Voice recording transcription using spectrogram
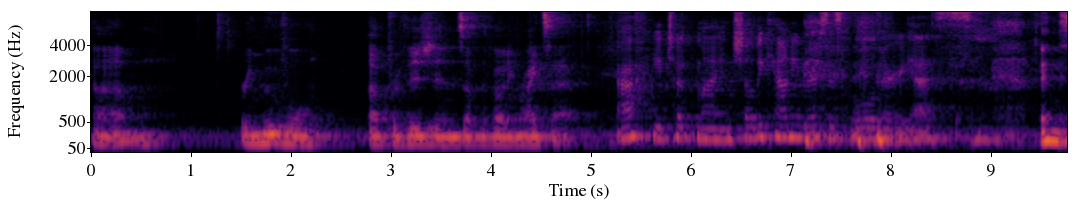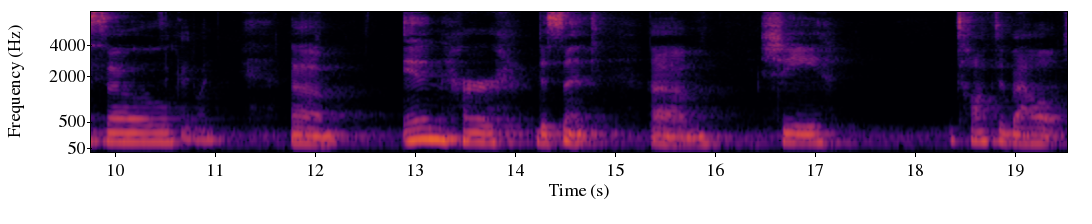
um, removal of provisions of the Voting Rights Act. Ah, you took mine. Shelby County versus Holder, yes. And so. It's a good one. Um, in her dissent, um, she talked about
